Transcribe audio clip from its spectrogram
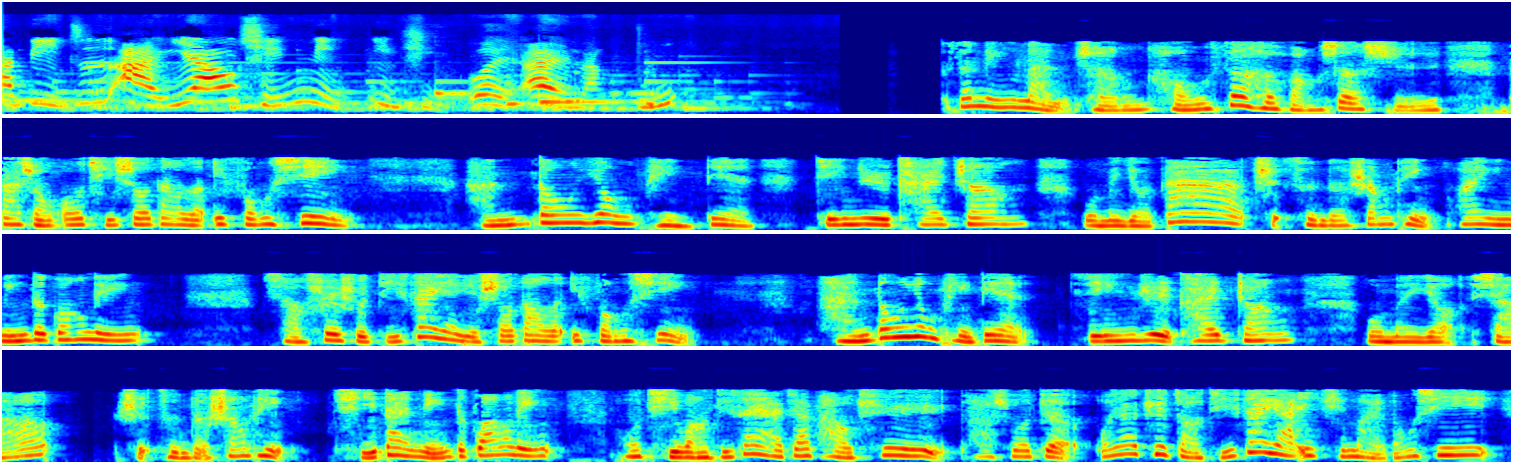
大地之爱邀请你一起为爱朗读。森林染成红色和黄色时，大熊欧奇收到了一封信。寒冬用品店今日开张，我们有大尺寸的商品，欢迎您的光临。小睡鼠迪赛亚也收到了一封信。寒冬用品店今日开张，我们有小尺寸的商品，期待您的光临。欧奇往吉赛亚家跑去，他说着：“我要去找吉赛亚一起买东西。”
